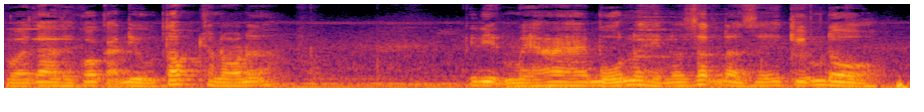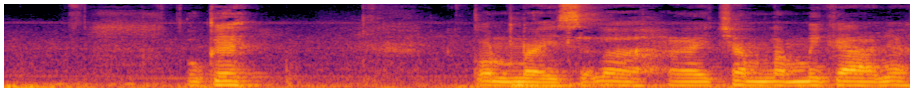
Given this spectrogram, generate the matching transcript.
Ngoài ra thì có cả điều tốc cho nó nữa. Cái điện 1224 này thì nó rất là dễ kiếm đồ. Ok. Con này sẽ là 250k nhá.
